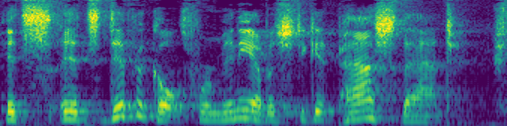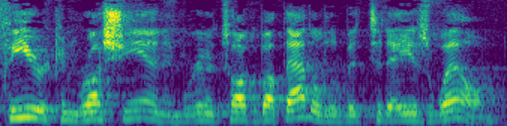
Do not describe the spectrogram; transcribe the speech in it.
It's, it's difficult for many of us to get past that. Fear can rush in, and we're going to talk about that a little bit today as well.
